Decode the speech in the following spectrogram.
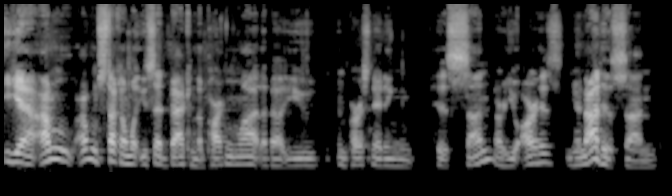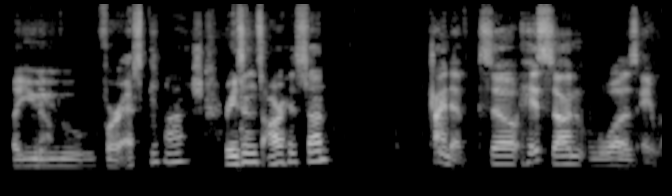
Yeah, I'm I'm stuck on what you said back in the parking lot about you impersonating his son, or you are his. You're not his son, but you, for espionage reasons, are his son. Kind of. So his son was a runner.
